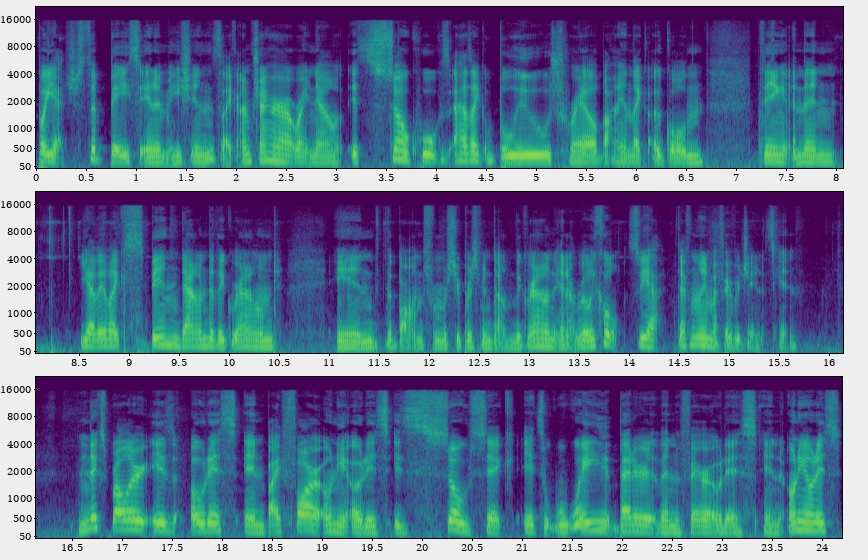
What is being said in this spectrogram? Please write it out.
But yeah, just the base animations. Like I'm trying her out right now. It's so cool because it has like a blue trail behind like a golden thing, and then yeah, they like spin down to the ground and the bombs from her super spin down to the ground and are really cool. So yeah, definitely my favorite Janet skin. Next brawler is Otis, and by far Oni Otis is so sick. It's way better than Pharaotis. And Oni Otis,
